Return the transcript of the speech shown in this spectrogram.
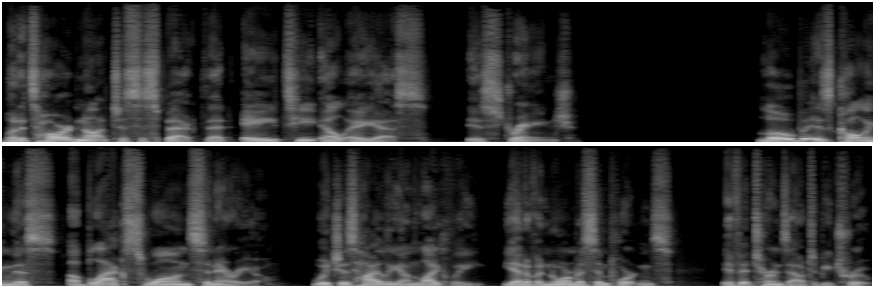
but it's hard not to suspect that ATLAS is strange. Loeb is calling this a black swan scenario which is highly unlikely, yet of enormous importance if it turns out to be true.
